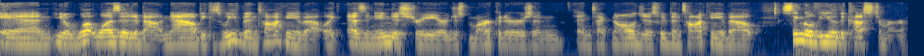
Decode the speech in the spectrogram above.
And, you know, what was it about now? Because we've been talking about like as an industry or just marketers and, and technologists, we've been talking about single view of the customer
